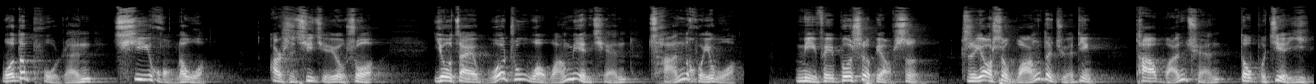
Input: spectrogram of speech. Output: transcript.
我的仆人欺哄了我。二十七节又说，又在我主我王面前忏悔我。米菲波设表示，只要是王的决定，他完全都不介意。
